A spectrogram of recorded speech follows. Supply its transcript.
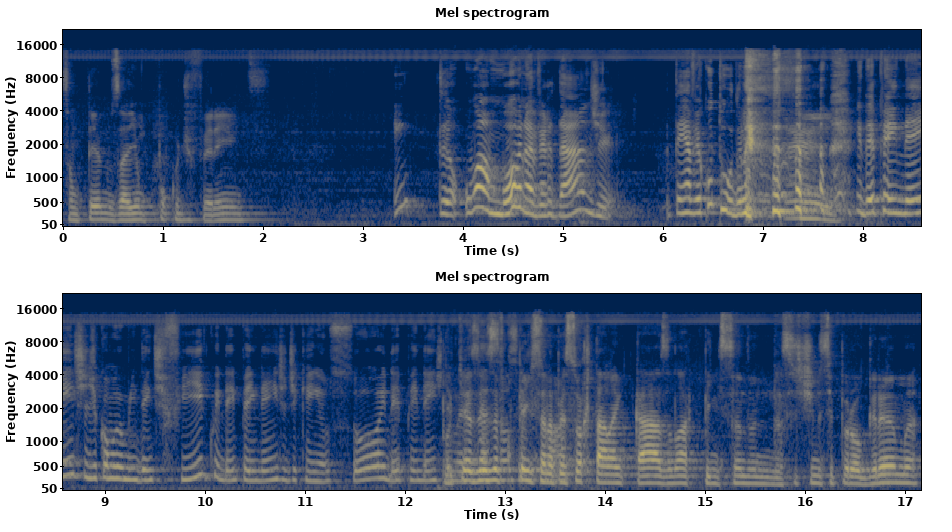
São termos aí um pouco diferentes. Então, o amor, na verdade, tem a ver com tudo, né? independente de como eu me identifico, independente de quem eu sou, independente Porque às vezes eu fico pensando, a pessoa que está lá em casa, lá pensando, assistindo esse programa,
